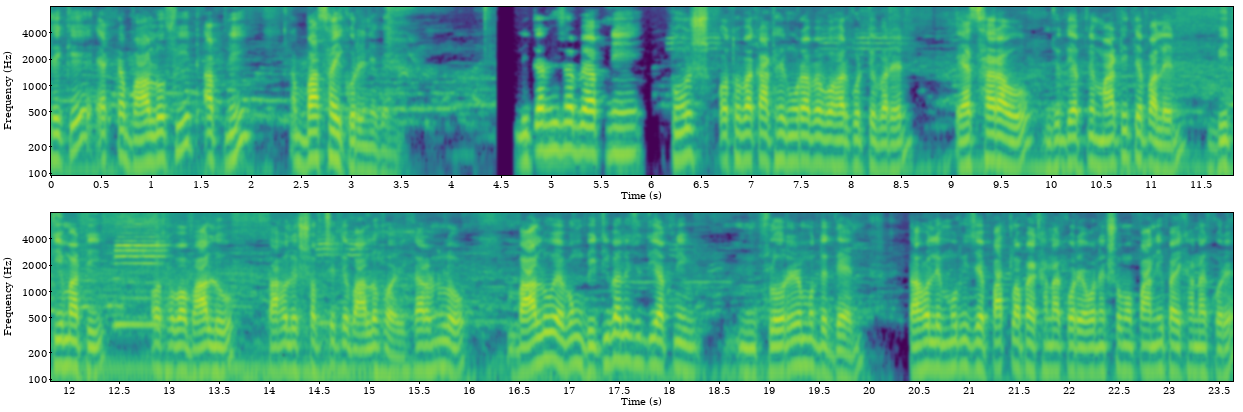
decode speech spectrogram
থেকে একটা ভালো ফিড আপনি বাছাই করে নেবেন। লিটার হিসাবে আপনি তোষ অথবা কাঠের গুঁড়া ব্যবহার করতে পারেন। এছাড়াও যদি আপনি মাটিতে পালেন, বিটি মাটি অথবা বালু, তাহলে সবচেয়ে ভালো হয়। কারণ হলো, বালু এবং বিটি বালু যদি আপনি ফ্লোরের মধ্যে দেন, তাহলে মুরগি যে পাতলা পায়খানা করে, অনেক সময় পানি পায়খানা করে,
